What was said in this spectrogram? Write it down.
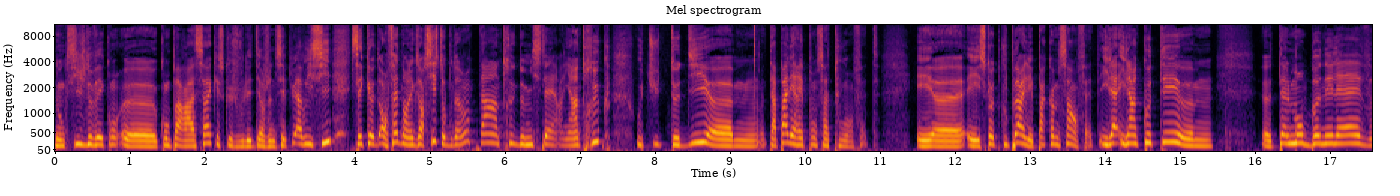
Donc si je devais com- euh, comparer à ça, qu'est-ce que je voulais dire Je ne sais plus. Ah oui, si, c'est que en fait dans l'exorciste, au bout d'un moment, t'as un truc de mystère. Il y a un truc où tu te dis, euh, t'as pas les réponses à tout en fait. Et, euh, Scott Cooper, il est pas comme ça en fait. Il a, il a un côté euh, euh, tellement bon élève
